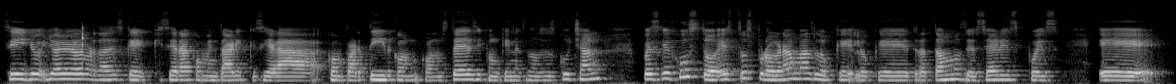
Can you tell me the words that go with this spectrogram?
Sí, yo, yo la verdad es que quisiera comentar y quisiera compartir con, con, ustedes y con quienes nos escuchan, pues que justo estos programas lo que, lo que tratamos de hacer es pues eh,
